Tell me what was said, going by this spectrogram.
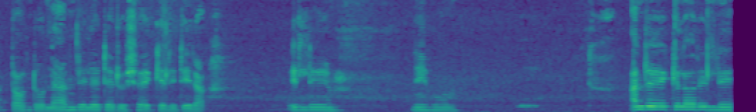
ಆಗ್ತಾ ಉಂಟು ಲ್ಯಾಂಡ್ ರಿಲೇಟೆಡ್ ವಿಷಯ ಕೇಳಿದ್ದೀರಾ. ಇಲ್ಲಿ ನೀವು, ಅಂದರೆ ಕೆಲವರಲ್ಲಿ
